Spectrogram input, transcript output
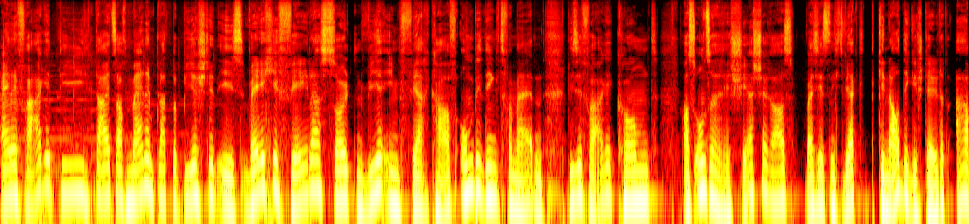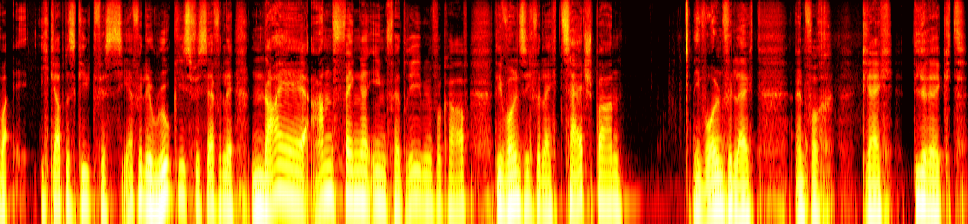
eine Frage, die da jetzt auf meinem Blatt Papier steht, ist, welche Fehler sollten wir im Verkauf unbedingt vermeiden? Diese Frage kommt aus unserer Recherche raus, weiß jetzt nicht, wer genau die gestellt hat, aber ich glaube, das gilt für sehr viele Rookies, für sehr viele neue Anfänger im Vertrieb, im Verkauf. Die wollen sich vielleicht Zeit sparen, die wollen vielleicht einfach gleich direkt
